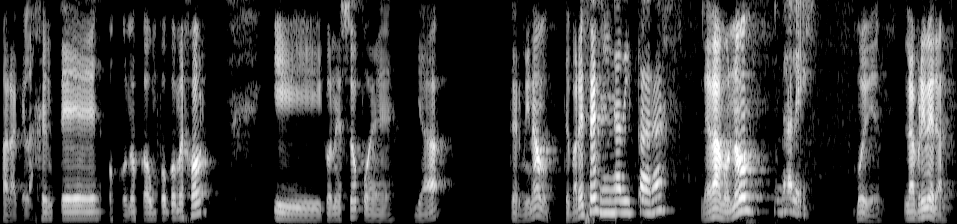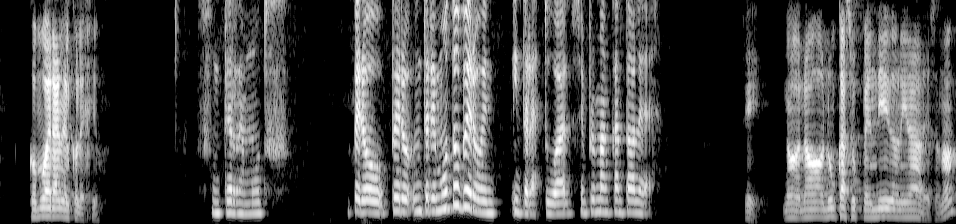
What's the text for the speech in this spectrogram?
para que la gente os conozca un poco mejor. Y con eso, pues ya terminamos. ¿Te parece? Venga, dispara. Le damos, ¿no? Dale. Muy bien. La primera, ¿cómo era en el colegio? Un terremoto. Pero, pero un terremoto, pero intelectual. Siempre me ha encantado leer. Sí. No, no, nunca suspendido ni nada de eso, ¿no?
